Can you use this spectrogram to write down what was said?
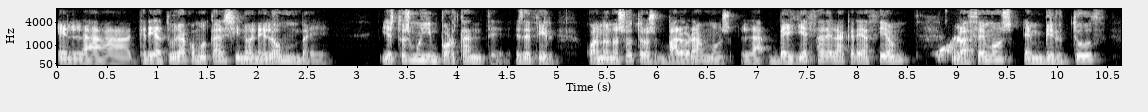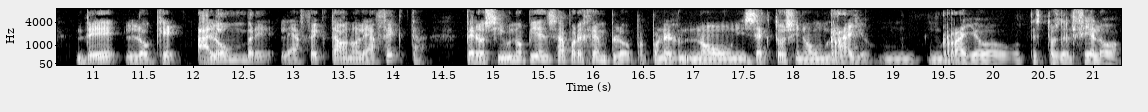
en la criatura como tal, sino en el hombre. Y esto es muy importante. Es decir, cuando nosotros valoramos la belleza de la creación, lo hacemos en virtud de lo que al hombre le afecta o no le afecta. Pero si uno piensa, por ejemplo, por poner no un insecto, sino un rayo, un, rayo de estos del cielo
